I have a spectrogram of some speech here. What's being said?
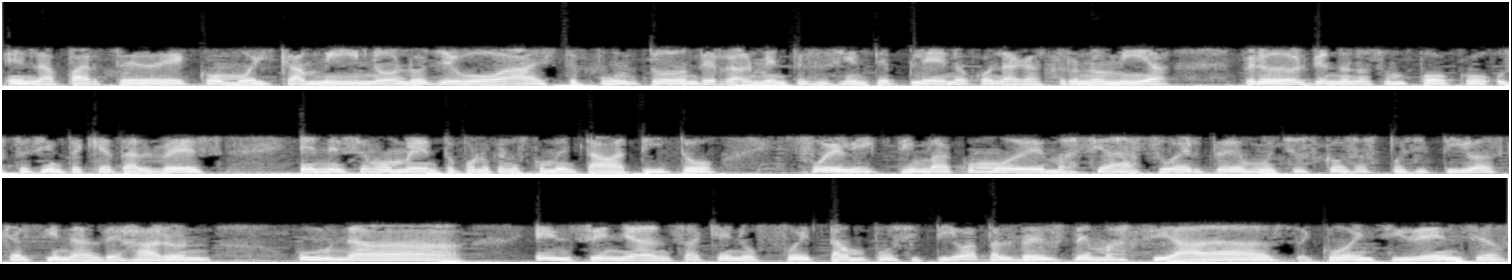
en la parte de cómo el camino lo llevó a este punto donde realmente se siente pleno con la gastronomía, pero devolviéndonos un poco, ¿usted siente que tal vez en ese momento, por lo que nos comentaba Tito, fue víctima como de demasiada suerte, de muchas cosas positivas que al final dejaron una enseñanza que no fue tan positiva, tal vez demasiadas coincidencias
